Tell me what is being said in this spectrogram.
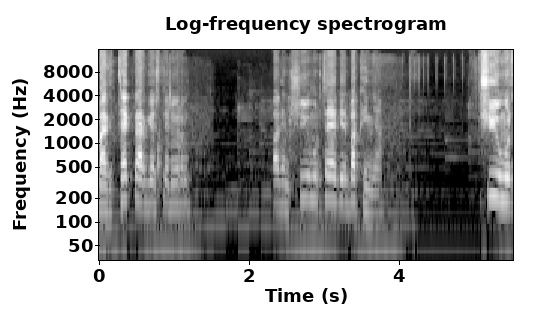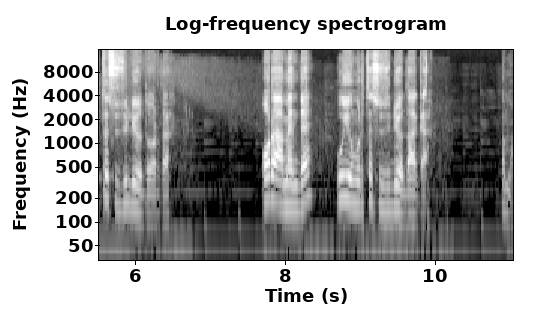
Bakın tekrar gösteriyorum. Bakın şu yumurtaya bir bakın ya. Şu yumurta süzülüyordu orada. O rağmen de bu yumurta süzülüyordu aga. On.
